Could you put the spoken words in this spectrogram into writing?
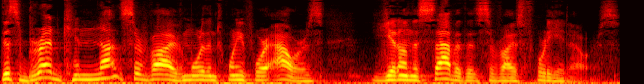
this bread cannot survive more than 24 hours, yet on the Sabbath it survives 48 hours.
